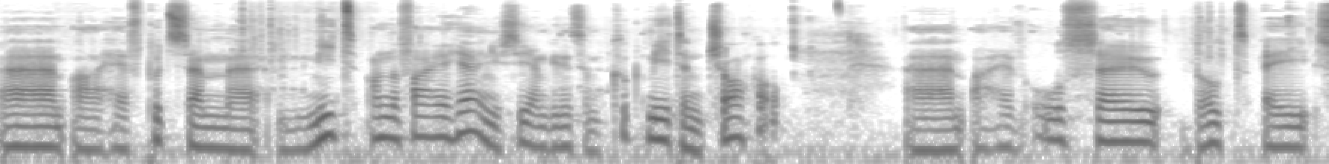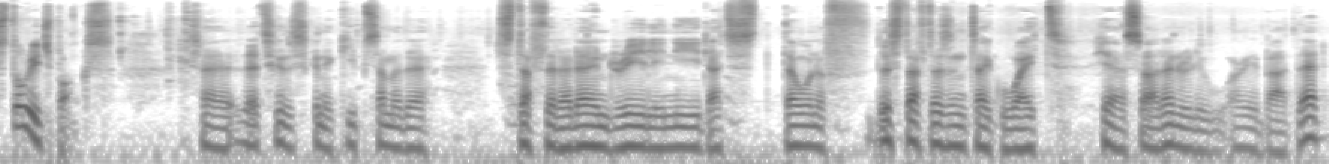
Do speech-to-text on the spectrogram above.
Um, I have put some uh, meat on the fire here, and you see I'm getting some cooked meat and charcoal. Um, I have also built a storage box, so that's just going to keep some of the stuff that I don't really need. I just don't want to. this stuff doesn't take weight here, so I don't really worry about that.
